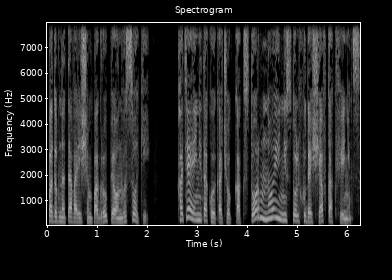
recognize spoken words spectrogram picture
Подобно товарищам по группе, он высокий. Хотя и не такой качок, как Сторм, но и не столь худощав, как Феникс.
